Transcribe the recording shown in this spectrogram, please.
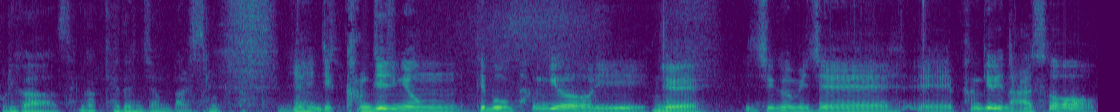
우리가 생각해야 되는지 한번 말씀 부탁드립니다. 예, 이제 강제징용 대법원 판결이 예. 지금 이제 에, 판결이 나서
